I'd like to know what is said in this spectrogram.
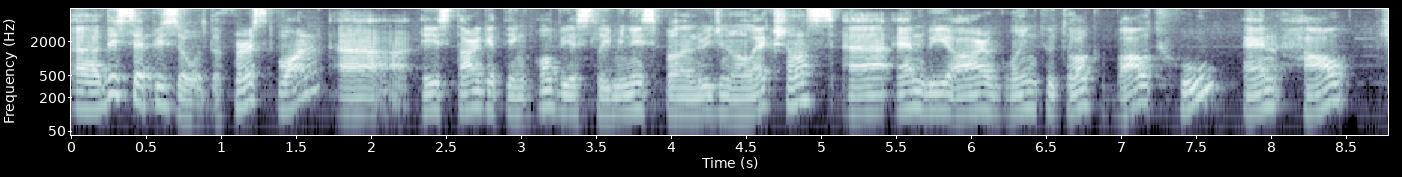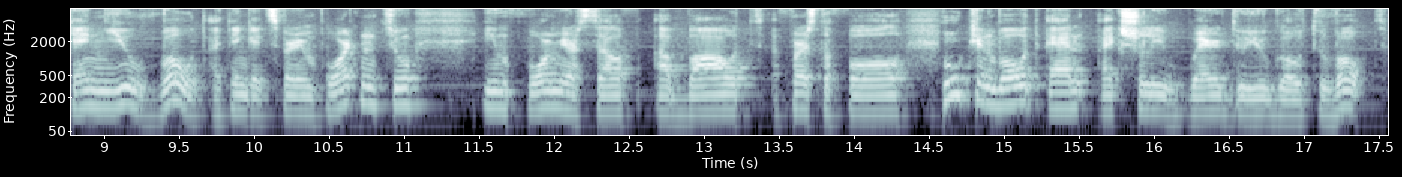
Uh, this episode, the first one, uh, is targeting obviously municipal and regional elections, uh, and we are going to talk about who and how can you vote i think it's very important to inform yourself about first of all who can vote and actually where do you go to vote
